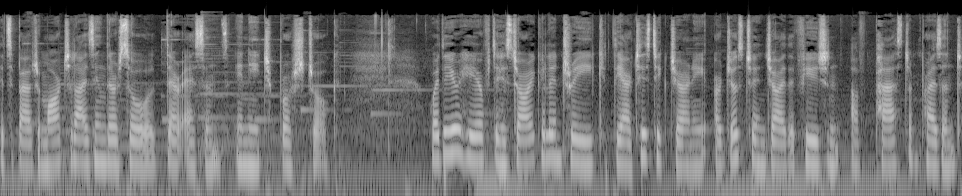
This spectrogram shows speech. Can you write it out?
it's about immortalising their soul, their essence, in each brushstroke. Whether you're here for the historical intrigue, the artistic journey, or just to enjoy the fusion of past and present,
